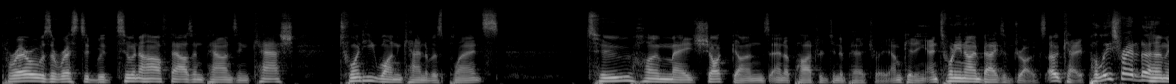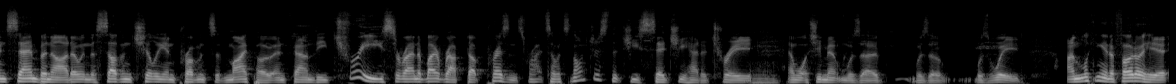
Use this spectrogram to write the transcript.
Pereira was arrested with two and a half thousand pounds in cash 21 cannabis plants two homemade shotguns and a partridge in a pear tree. I'm kidding. And 29 bags of drugs. Okay, police raided a home in San Bernardo in the southern Chilean province of Maipo and found the tree surrounded by wrapped up presents. Right, so it's not just that she said she had a tree mm. and what she meant was a was a was weed. I'm looking at a photo here.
